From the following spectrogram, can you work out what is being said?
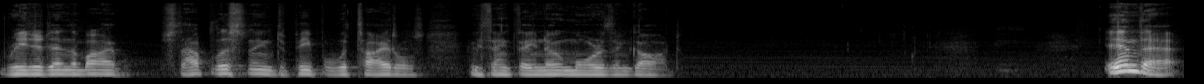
Read it in the Bible. Stop listening to people with titles who think they know more than God. In that,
